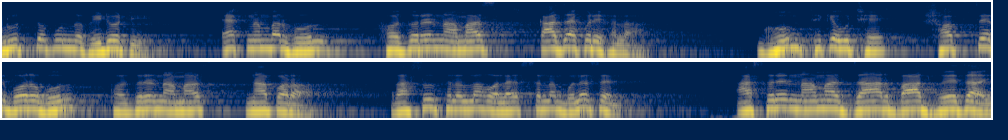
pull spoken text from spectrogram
গুরুত্বপূর্ণ ভিডিওটি। এক নম্বর ভুল ফজরের নামাজ কাজা করে ফেলা। ঘুম থেকে উঠে সবচেয়ে বড় ভুল ফজরের নামাজ না পড়া। রাসুল সাল্লাহ আলাইসাল্লাম বলেছেন, আসরের নামাজ যার বাদ হয়ে যায়,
